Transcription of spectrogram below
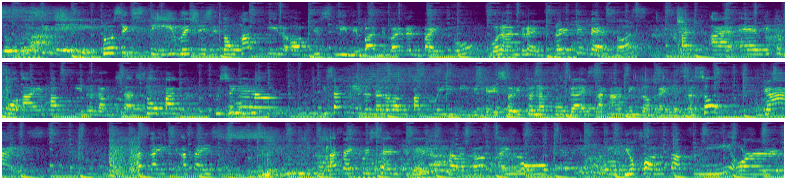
260. 260, which is itong half kilo, obviously, di ba? Divided by 2, 130 pesos. Ah, and ito po ay half kilo lang siya. So, pag gusto nyo ng isang kilo, dalawang pack ko yung ibibigay. So, ito na po, guys, ang aming longganisa. So, guys, as I, as I, as I present this product, I hope you contact me or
